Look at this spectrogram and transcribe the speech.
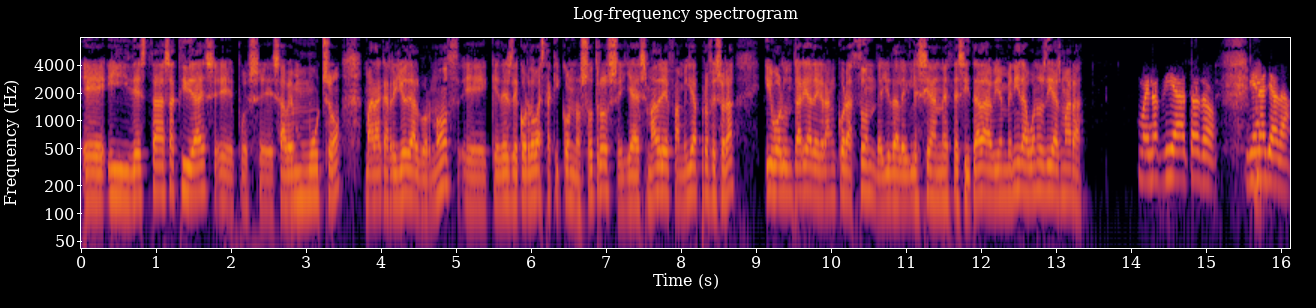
Eh, y de estas actividades, eh, pues eh, sabe mucho Mara Carrillo de Albornoz, eh, que desde Córdoba está aquí con nosotros. Ella es madre, familia, profesora y voluntaria de Gran Corazón de Ayuda a la Iglesia Necesitada. Bienvenida, buenos días, Mara. Buenos días a todos. Bien hallada.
